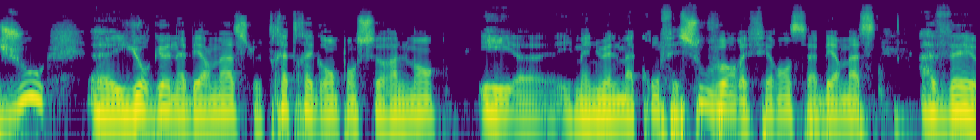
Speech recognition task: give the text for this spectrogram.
joue. Euh, Jürgen Habermas, le très très grand penseur allemand, et euh, Emmanuel Macron fait souvent référence à Habermas, avait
